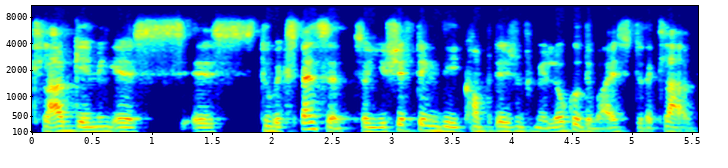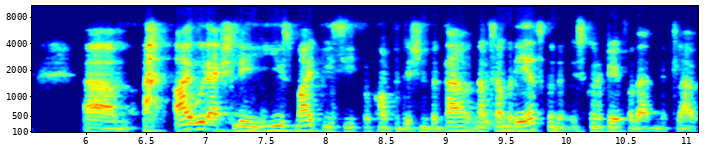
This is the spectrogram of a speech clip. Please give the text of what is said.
cloud gaming is is too expensive. So you're shifting the competition from your local device to the cloud. Um, I would actually use my PC for competition, but now, now somebody else gonna, is going to pay for that in the cloud.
